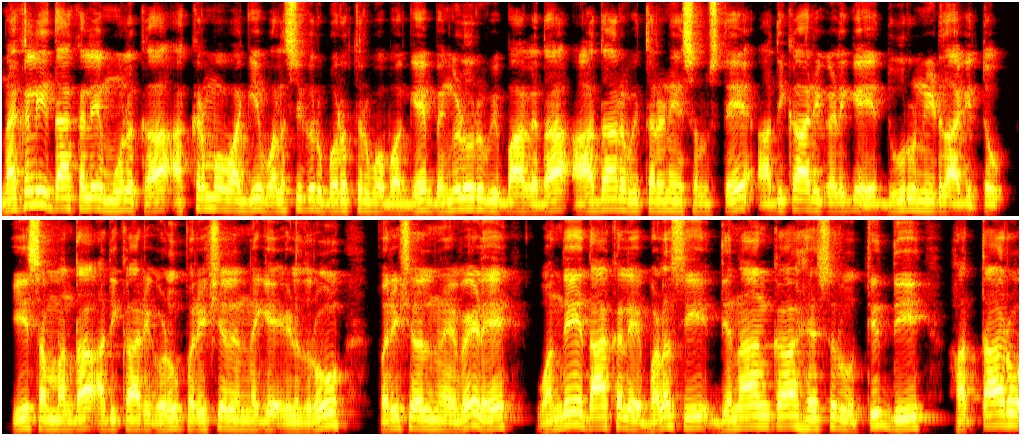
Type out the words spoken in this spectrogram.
ನಕಲಿ ದಾಖಲೆ ಮೂಲಕ ಅಕ್ರಮವಾಗಿ ವಲಸಿಗರು ಬರುತ್ತಿರುವ ಬಗ್ಗೆ ಬೆಂಗಳೂರು ವಿಭಾಗದ ಆಧಾರ ವಿತರಣೆ ಸಂಸ್ಥೆ ಅಧಿಕಾರಿಗಳಿಗೆ ದೂರು ನೀಡಲಾಗಿತ್ತು. ಈ ಸಂಬಂಧ ಅಧಿಕಾರಿಗಳು ಪರಿಶೀಲನೆಗೆ ಇಳಿದರು ಪರಿಶೀಲನೆ ವೇಳೆ ಒಂದೇ ದಾಖಲೆ ಬಳಸಿ ದಿನಾಂಕ ಹೆಸರು ತಿದ್ದಿ ಹತ್ತಾರು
